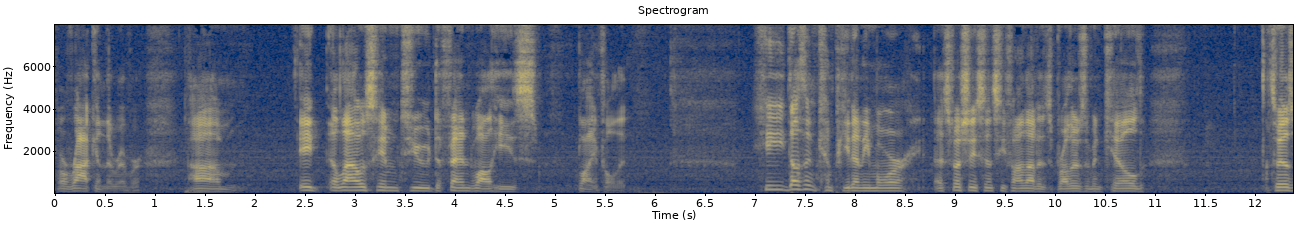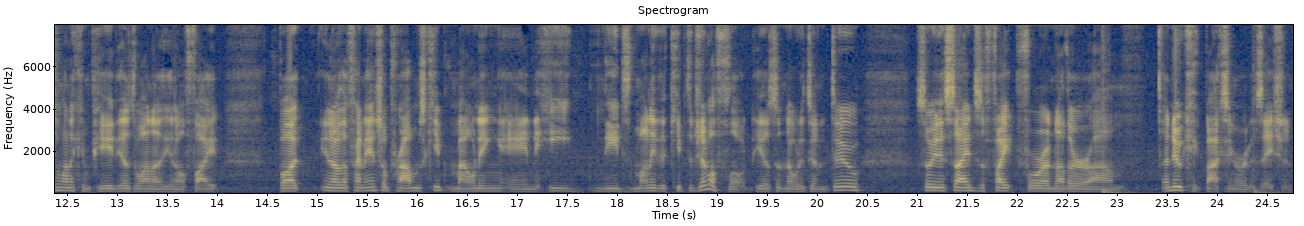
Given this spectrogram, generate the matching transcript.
or Rock in the River. Um, it allows him to defend while he's blindfolded he doesn't compete anymore, especially since he found out his brothers have been killed. So he doesn't want to compete. He doesn't want to, you know, fight. But you know, the financial problems keep mounting, and he needs money to keep the gym afloat. He doesn't know what he's going to do, so he decides to fight for another, um, a new kickboxing organization.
